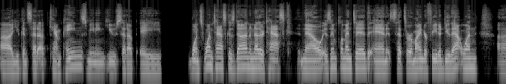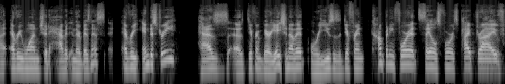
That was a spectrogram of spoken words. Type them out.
Uh, you can set up campaigns, meaning you set up a once one task is done, another task now is implemented and it sets a reminder for you to do that one. Uh, everyone should have it in their business. Every industry has a different variation of it or uses a different company for it. Salesforce, Pipedrive,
